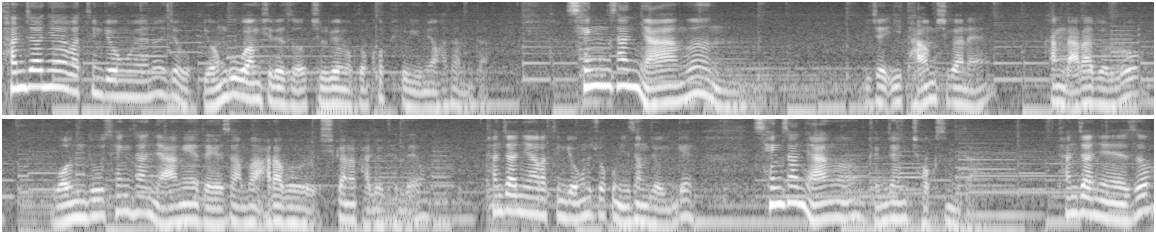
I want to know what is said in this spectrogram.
탄자니아 같은 경우에는 이제 영국 왕실에서 즐겨 먹던 커피로 유명하답니다. 생산량은 이제 이 다음 시간에 각 나라별로 원두 생산량에 대해서 한번 알아볼 시간을 가질 텐데요. 탄자니아 같은 경우는 조금 인상적인 게 생산량은 굉장히 적습니다. 탄자니아에서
